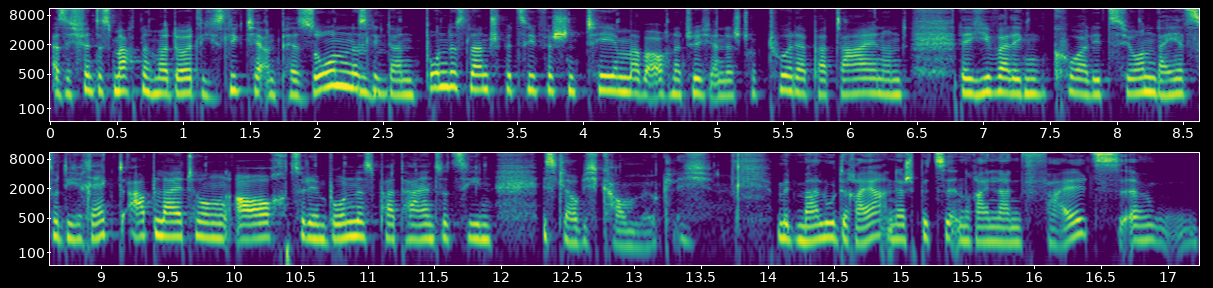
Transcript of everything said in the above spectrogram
Also ich finde, das macht nochmal deutlich, es liegt hier an Personen, es mhm. liegt an bundeslandspezifischen Themen, aber auch natürlich an der Struktur der Parteien und der jeweiligen Koalitionen. Da jetzt so direkt Ableitungen auch zu den Bundesparteien zu ziehen, ist, glaube ich, kaum möglich. Mit Malu Dreyer an der Spitze in Rheinland-Pfalz. Ähm,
